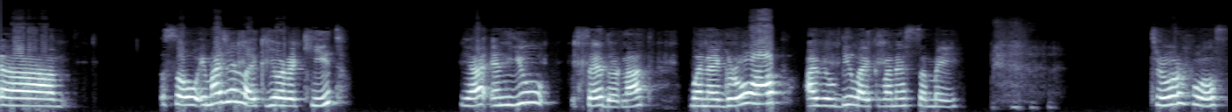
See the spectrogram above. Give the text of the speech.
Um, so imagine like you're a kid yeah, and you said or not, when I grow up, I will be like Vanessa-Mae. True or false?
